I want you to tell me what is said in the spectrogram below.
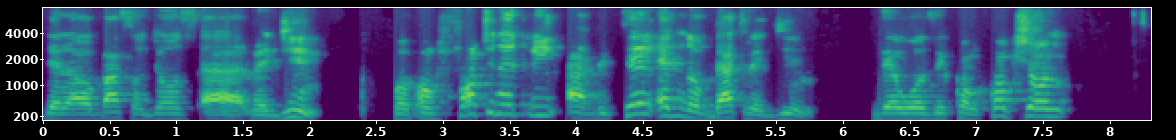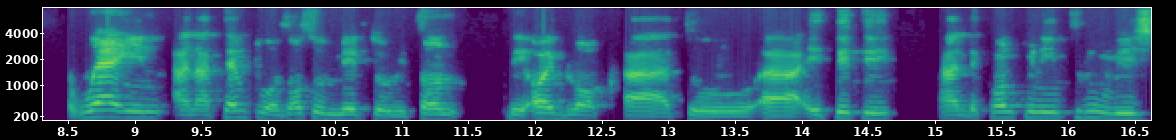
General Obasanjo's uh, regime. But unfortunately, at the tail end of that regime, there was a concoction wherein an attempt was also made to return the oil block uh, to uh, Etete and the company through which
